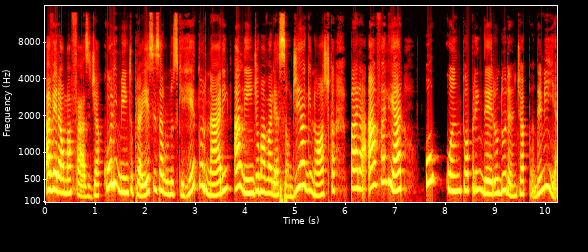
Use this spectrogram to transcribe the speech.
Haverá uma fase de acolhimento para esses alunos que retornarem, além de uma avaliação diagnóstica para avaliar o quanto aprenderam durante a pandemia.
